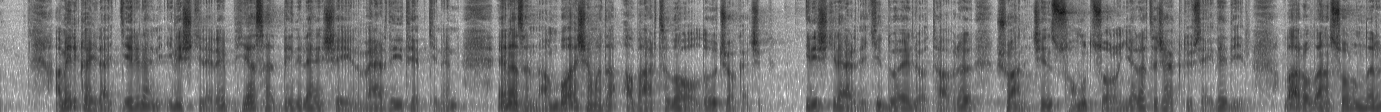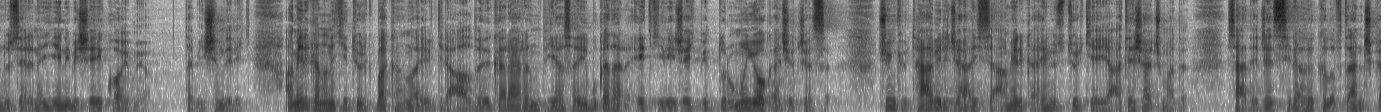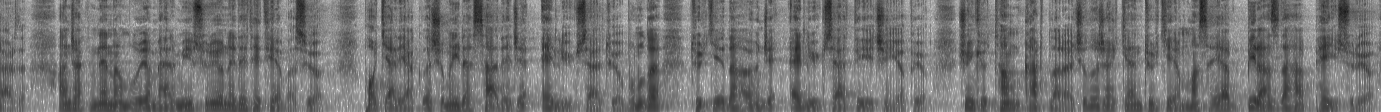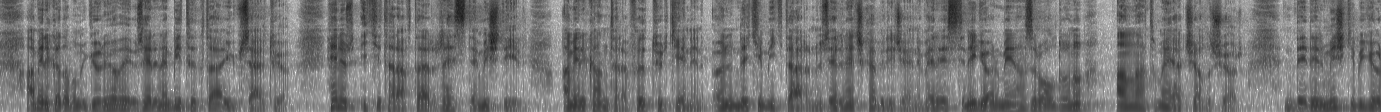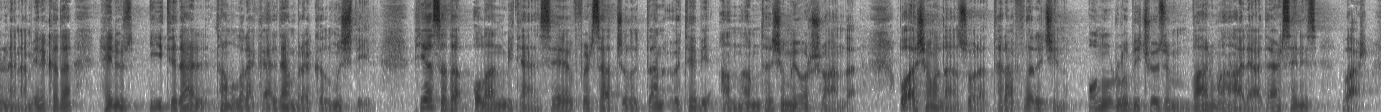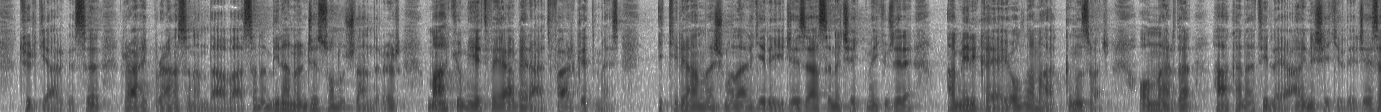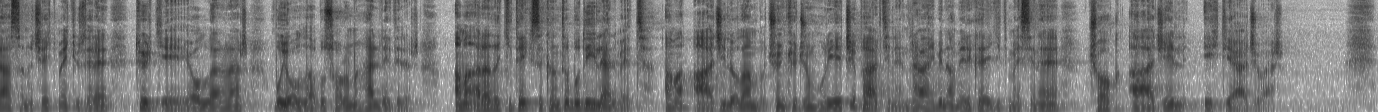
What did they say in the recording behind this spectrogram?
Amerika ile gerilen ilişkileri piyasa denilen şeyin verdiği tepkinin en azından bu aşamada abartılı olduğu çok açık. İlişkilerdeki duello tavrı şu an için somut sorun yaratacak düzeyde değil. Var olan sorunların üzerine yeni bir şey koymuyor. Tabii şimdilik. Amerika'nın iki Türk bakanla ilgili aldığı kararın piyasayı bu kadar etkileyecek bir durumu yok açıkçası. Çünkü tabiri caizse Amerika henüz Türkiye'ye ateş açmadı. Sadece silahı kılıftan çıkardı. Ancak ne namluya mermiyi sürüyor ne de tetiğe basıyor. Poker yaklaşımıyla sadece el yükseltiyor. Bunu da Türkiye daha önce el yükselttiği için yapıyor. Çünkü tam kartlar açılacakken Türkiye masaya biraz daha pay sürüyor. Amerika da bunu görüyor ve üzerine bir tık daha yükseltiyor. Henüz iki tarafta res demiş değil. Amerikan tarafı Türkiye'nin önündeki miktarın üzerine çıkabileceğini ve restini görmeye hazır olduğunu anlatmaya çalışıyor. Delirmiş gibi görünen Amerika'da henüz itidal tam olarak elden bırakılmış değil. Piyasada olan bitense fırsatçılıktan öte bir anlam taşımıyor şu anda. Bu aşamadan sonra taraflar için onurlu bir çözüm var mı hala derseniz var. Türk yargısı Rahip Branson'ın davasını bir an önce sonuçlandırır, mahkumiyet veya beraat fark etmez ikili anlaşmalar gereği cezasını çekmek üzere Amerika'ya yollama hakkımız var. Onlar da Hakan Atilla'ya aynı şekilde cezasını çekmek üzere Türkiye'ye yollarlar. Bu yolla bu sorunu halledilir. Ama aradaki tek sıkıntı bu değil elbet. Ama acil olan bu. Çünkü Cumhuriyetçi Parti'nin rahibin Amerika'ya gitmesine çok acil ihtiyacı var.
